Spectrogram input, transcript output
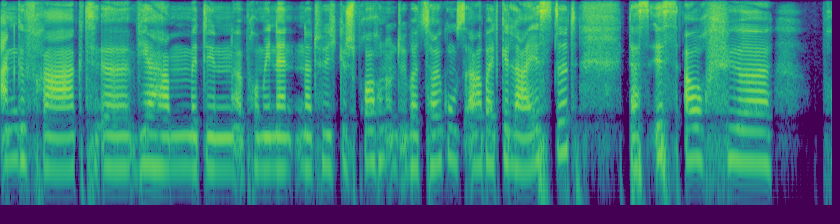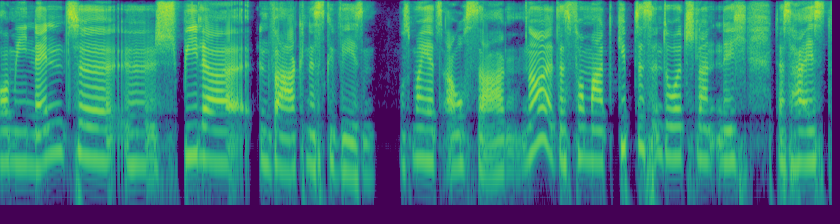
angefragt, äh, wir haben mit den Prominenten natürlich gesprochen und Überzeugungsarbeit geleistet. Das ist auch für prominente äh, Spieler ein Wagnis gewesen muss man jetzt auch sagen. Ne? Das Format gibt es in Deutschland nicht. Das heißt,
